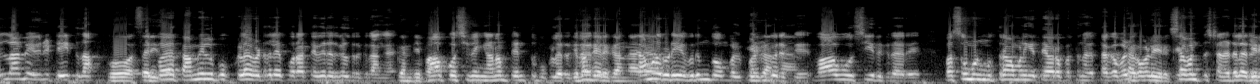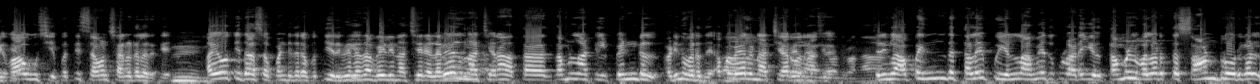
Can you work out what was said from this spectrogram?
எல்லாமே யூனிட் எயிட் தான். ஓ சரி. இப்ப தமிழ் புக்ல விடுதலை போராட்ட வீரர்கள் இருக்கிறாங்க. கண்டிப்பா. மாப்போ சிவஞானம் டென்த் புக்ல இருக்காங்க. தமிழருடைய விருந்தோம்பல் பண்பு இருக்காங்க. இருக்கு. வஉசி இருக்கிறாரு. பசுமன் முத்துராமலிங்க தேவரை பத்தின தகவல். தகவல் இருக்கு. செவன்த் ஸ்டாண்டர்ட்ல இருக்கு. வஉசியை பத்தி செவன்த் ஸ்டாண்டர்ட்ல இருக்கு. அயோத்திதாச பண்டிதரை பத்தி இருக்கு. இதுலதான் வேலு நாச்சியார் எல்லாமே வேலு நாச்சியாரா? தமிழ்நாட்டில் பெண்கள் அப்படின்னு வருது. அப்ப. வேலு நாச்சியார். சரிங்களா? அப்ப இந்த தலைப்பு எல்லாமே இதுக்குள்ள அடங்கியது தமிழ் வளர்த்த சான்றோர்கள்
